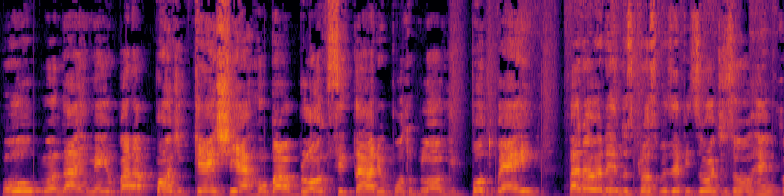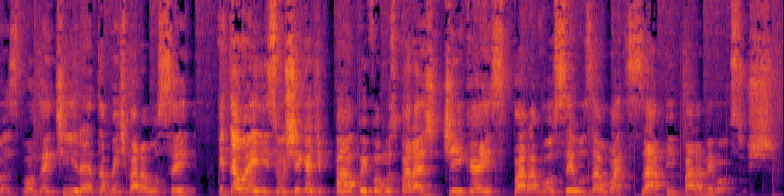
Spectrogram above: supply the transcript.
ou mandar e-mail para podcast@blogcitario.blog.br para ler nos próximos episódios ou responder diretamente para você. Então é isso, chega de papo e vamos para as dicas para você usar o WhatsApp para negócios.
